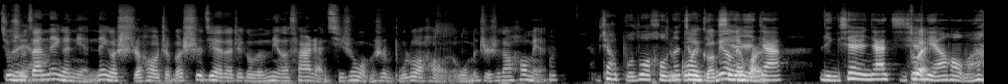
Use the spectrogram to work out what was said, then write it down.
就是在那个年、那个时候，整个世界的这个文明的发展，其实我们是不落后的，我们只是到后面叫不落后，那叫领革命那会儿先人家，领先人家几千年好吗？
